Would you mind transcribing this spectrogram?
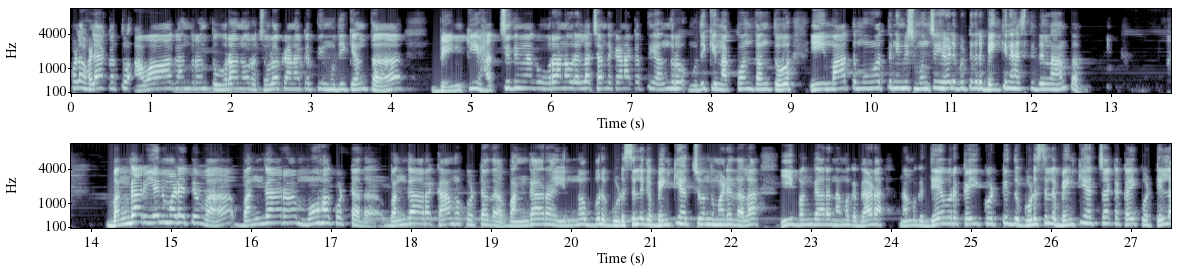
ಪಳ ಹೊಳ್ಯಾಕತ್ತು. ಅವಾಗ ಅಂದ್ರಂತ ಊರಾನವ್ರು ಚಲೋ ಕಾಣಕತ್ತಿ ಮುದಿಕೆ ಅಂತ. ಬೆಂಕಿ ಹಚ್ಚಿದ ಮ್ಯಾಗ ಊರಾನವ್ರೆಲ್ಲ ಚಂದ ಕಾಣಕತ್ತಿ ಅಂದ್ರು. ಮುದುಕಿ ನಕ್ಕೊಂತಂತು ಈ ಮಾತು ಮೂವತ್ತು ನಿಮಿಷ ಮುಂಚೆ ಹೇಳಿ ಬಿಟ್ಟಿದ್ರೆ ಬೆಂಕಿನೇ ಹಚ್ತಿದ್ದಿಲ್ಲ ಅಂತ. ಬಂಗಾರ ಏನ್ ಮಾಡೈತಿವ ಬಂಗಾರ ಮೋಹ ಕೊಟ್ಟದ, ಬಂಗಾರ ಕಾಮ ಕೊಟ್ಟದ, ಬಂಗಾರ ಇನ್ನೊಬ್ಬರು ಗುಡಿಸಲಿಗೆ ಬೆಂಕಿ ಹಚ್ಚುವಂಗ ಮಾಡ್ಯದಲ್ಲ, ಈ ಬಂಗಾರ ನಮಗ ಬೇಡ ನಮಗ ದೇವರ ಕೈ ಕೊಟ್ಟಿದ್ದು ಗುಡಿಸಲು ಬೆಂಕಿ ಹಚ್ಚಾಕ ಕೈ ಕೊಟ್ಟಿಲ್ಲ.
